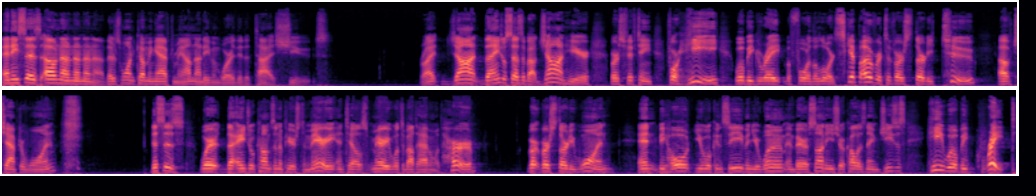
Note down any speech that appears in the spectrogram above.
And he says, Oh, no, no, no, no. There's one coming after me. I'm not even worthy to tie his shoes. Right? John, the angel says about John here, verse 15, For he will be great before the Lord. Skip over to verse 32 of chapter 1. This is where the angel comes and appears to Mary and tells Mary what's about to happen with her. Verse 31 And behold, you will conceive in your womb and bear a son, and you shall call his name Jesus. He will be great.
